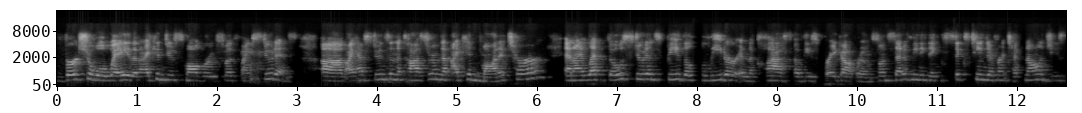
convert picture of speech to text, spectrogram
virtual way that I can do small groups with my students. Um, I have students in the classroom that I can monitor and I let those students be the leader in the class of these breakout rooms. So instead of me needing 16 different technologies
